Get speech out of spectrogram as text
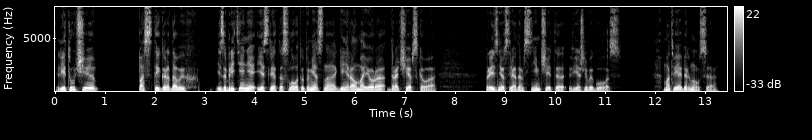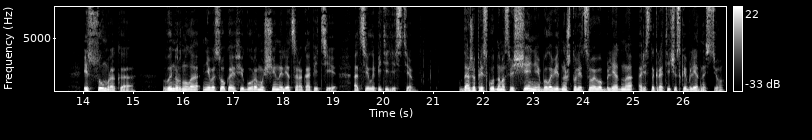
Летучие посты городовых. Изобретение, если это слово тут уместно, генерал-майора Драчевского — произнес рядом с ним чей-то вежливый голос. Матвей обернулся. Из сумрака вынырнула невысокая фигура мужчины лет сорока пяти, от силы пятидесяти. Даже при скудном освещении было видно, что лицо его бледно аристократической бледностью.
